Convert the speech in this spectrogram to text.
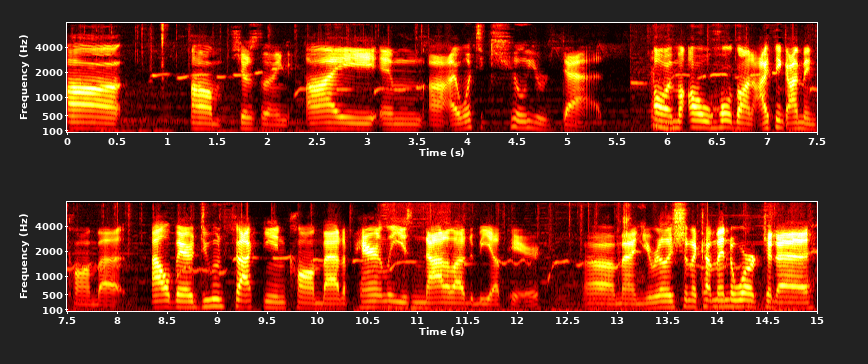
Uh, um, here's the thing. I am. Uh, I want to kill your dad. Oh, I'm. Oh, hold on. I think I'm in combat. Albert, do in fact be in combat. Apparently, he's not allowed to be up here. Oh man, you really shouldn't have come into work today.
